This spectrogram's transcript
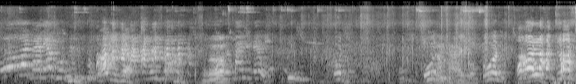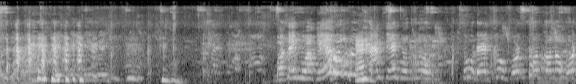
โอ้ยมาแล้วคุณเอาอีกเนี่ยเออมาอีกแล้วต้องหาอยู่คุณโอ้หลอดหลอดไปเดียวกัน บ่ใส่หมวกแล้วกางแจ้งลงลงสู้แดดสู้ฝนทนทนละหด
